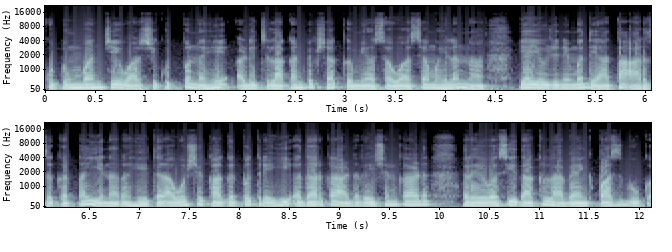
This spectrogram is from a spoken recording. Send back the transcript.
कुटुंबांचे वार्षिक उत्पन्न हे अडीच लाखांपेक्षा कमी असावं अशा महिलांना या योजनेमध्ये आता अर्ज करता येणार आहे. तर आवश्यक कागदपत्रे ही आधार कार्ड रेशन कार्ड रहिवासी दाखला बँक पासबुक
